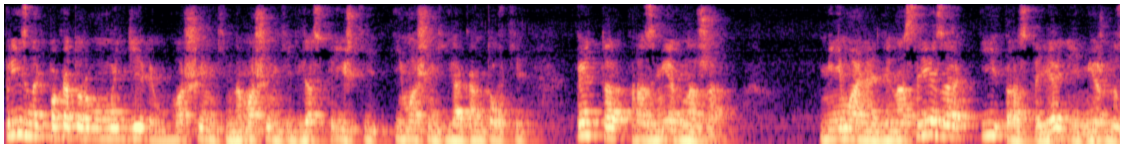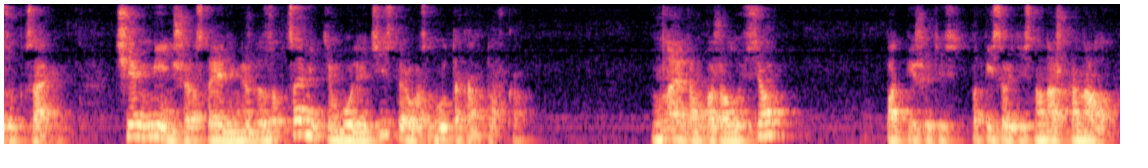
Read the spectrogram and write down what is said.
признак, по которому мы делим машинки на машинки для стрижки и машинки для окантовки, это размер ножа. Минимальная длина среза и расстояние между зубцами. Чем меньше расстояние между зубцами, тем более чистая у вас будет окантовка. На этом, пожалуй, все. Подпишитесь, подписывайтесь на наш канал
